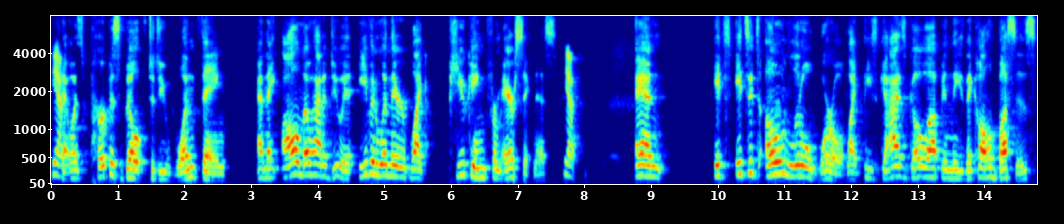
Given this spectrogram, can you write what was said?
yeah. that was purpose built to do one thing and they all know how to do it even when they're like puking from air sickness. Yep. and it's it's its own little world. Like these guys go up in these they call them buses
